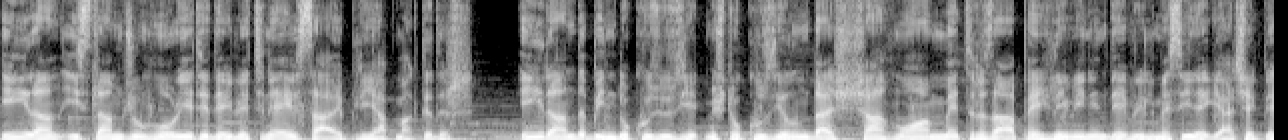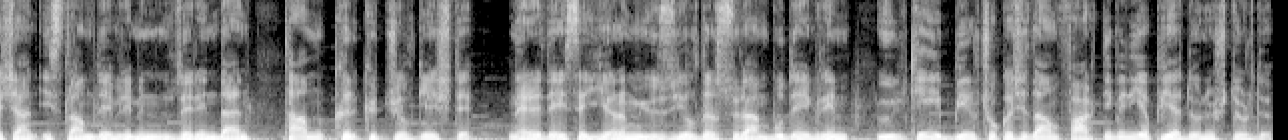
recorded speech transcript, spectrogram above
İran İslam Cumhuriyeti Devleti'ne ev sahipliği yapmaktadır. İran'da 1979 yılında Şah Muhammed Rıza Pehlevi'nin devrilmesiyle gerçekleşen İslam devriminin üzerinden tam 43 yıl geçti. Neredeyse yarım yüzyıldır süren bu devrim ülkeyi birçok açıdan farklı bir yapıya dönüştürdü.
